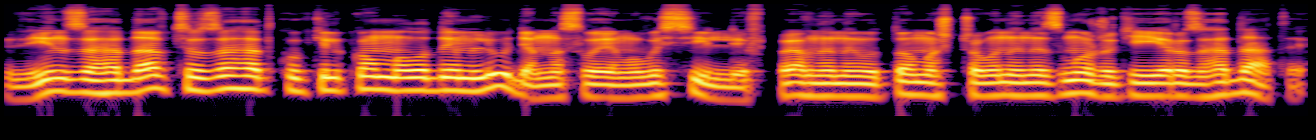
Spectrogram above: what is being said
Він загадав цю загадку кільком молодим людям на своєму весіллі, впевнений у тому, що вони не зможуть її розгадати.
